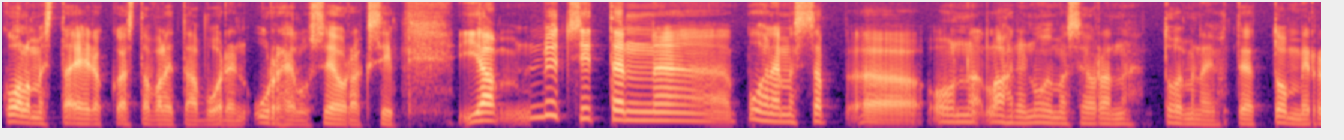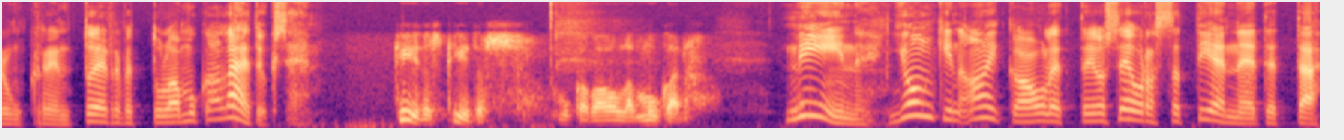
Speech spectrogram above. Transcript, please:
kolmesta ehdokkaasta valitaan vuoden urheiluseuraksi. Ja nyt sitten puhelimessa on Lahden uimaseuran toiminnanjohtaja Tommi Runkreen. Tervetuloa mukaan lähetykseen. Kiitos, kiitos. Mukava olla mukana. Niin, jonkin aikaa olette jo seurassa tienneet, että,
